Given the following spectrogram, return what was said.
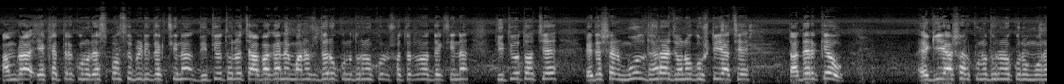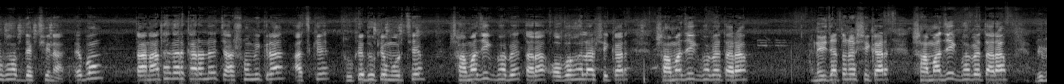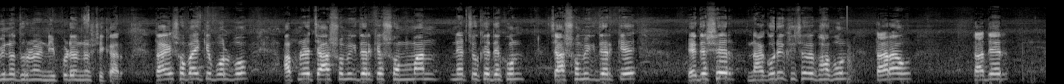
আমরা এক্ষেত্রে কোনো রেসপন্সিবিলিটি দেখছি না। দ্বিতীয়ত হলো, চা বাগানের মানুষদেরও কোনো ধরনের কোনো সচেতনতা দেখছি না। তৃতীয়ত হচ্ছে, এদেশের মূল ধারার জনগোষ্ঠী আছে, তাদেরকেও এগিয়ে আসার কোনো ধরনের কোনো মনোভাব দেখছি না এবং তা না থাকার কারণে চা শ্রমিকরা আজকে ধুকে ধুকে মরছে। সামাজিকভাবে তারা অবহেলার শিকার, সামাজিকভাবে তারা নির্যাতনের শিকার, সামাজিকভাবে তারা বিভিন্ন ধরনের নিপীড়নের শিকার। তাই সবাইকে বলব, আপনারা চা শ্রমিকদেরকে সম্মানের চোখে দেখুন, চা শ্রমিকদেরকে এদেশের নাগরিক হিসেবে ভাবুন, তারাও তাদের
